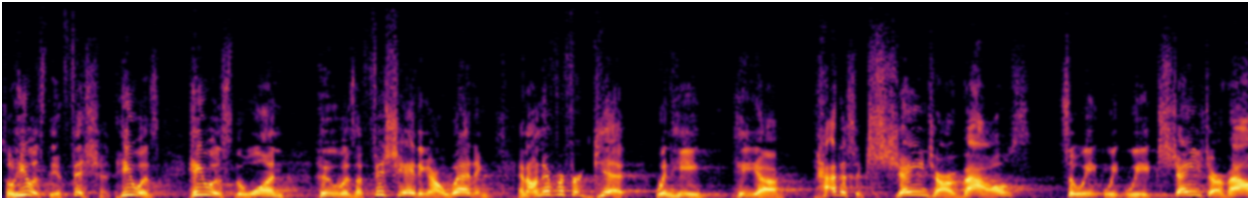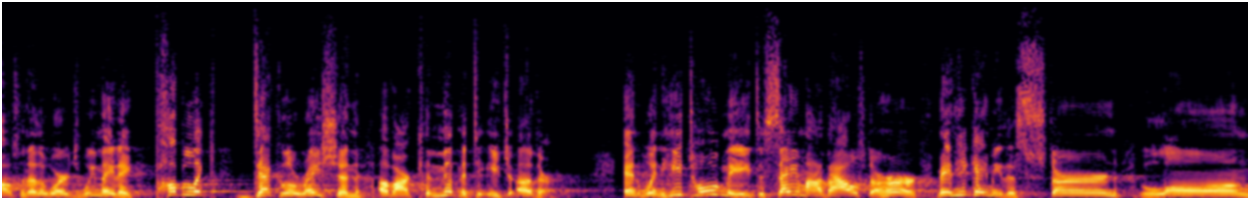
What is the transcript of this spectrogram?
So he was the officiant. He was, he was the one who was officiating our wedding. And I'll never forget when he, he uh, had us exchange our vows. So we, we, we exchanged our vows. In other words, we made a public declaration of our commitment to each other. And when he told me to say my vows to her, man, he gave me this stern, long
